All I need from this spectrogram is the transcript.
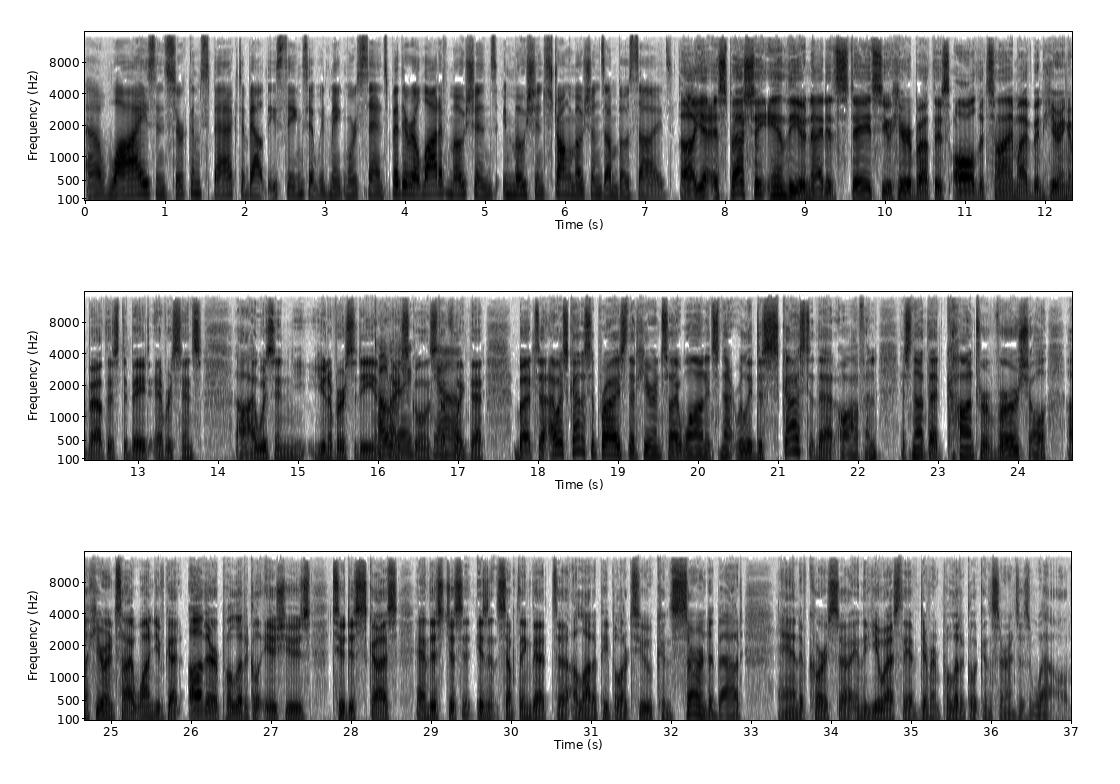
uh, wise and circumspect about these things, it would make more sense. But there are a lot of emotions, emotions, strong emotions on both sides. Uh, yeah, especially in the United States, you hear about this all the time. I've been hearing about this debate ever since uh, I was in university and Totally, high school and yeah. stuff like that. But uh, I was kind of surprised that here in Taiwan, it's not really discussed that often. It's not that controversial. Uh, here in Taiwan, you've got other political issues to discuss, and this just isn't something that uh, a lot of people are too concerned about. And of course, uh, in the U.S., they have different political concerns as well.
